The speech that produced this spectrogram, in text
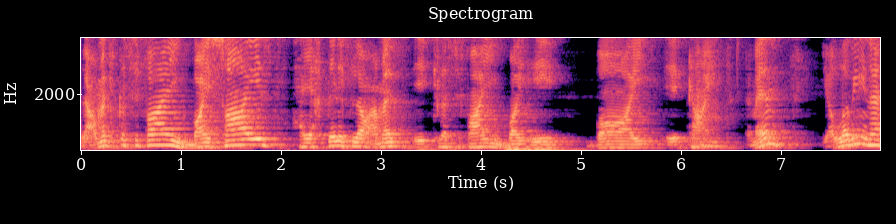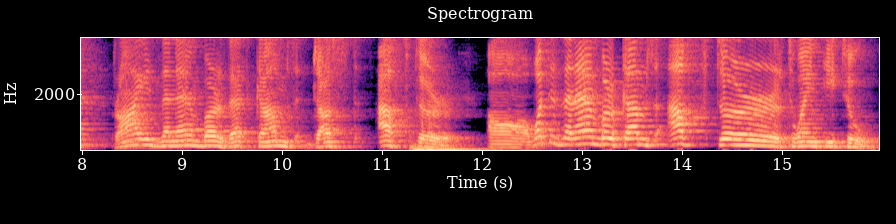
لو عملت classifying by size هيختلف لو عملت classifying by إيه by kind تمام يلا بينا write the number that comes just after uh, what is the number comes after 22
